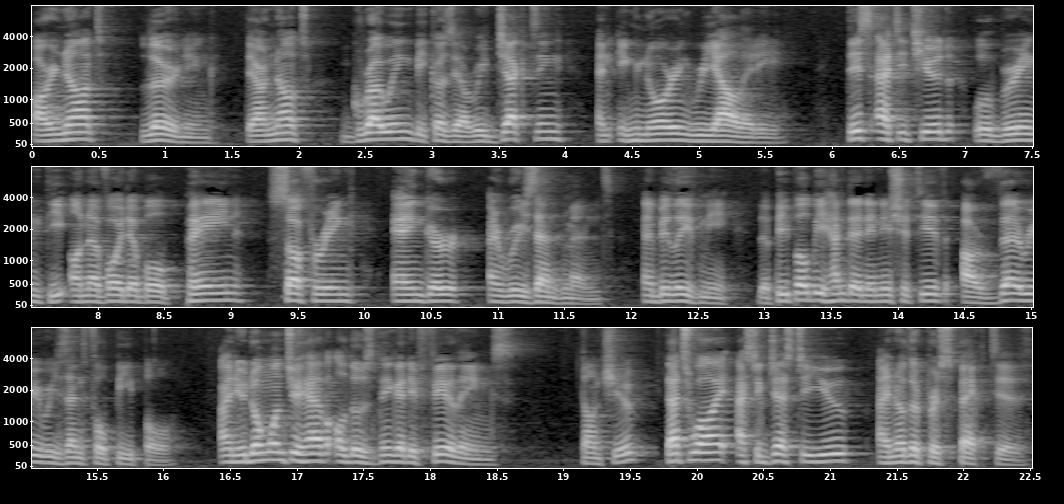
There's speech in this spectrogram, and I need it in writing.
are not learning. They are not growing because they are rejecting and ignoring reality. This attitude will bring the unavoidable pain, suffering, anger, and resentment. And believe me, the people behind that initiative are very resentful people. And you don't want to have all those negative feelings, don't you? That's why I suggest to you another perspective.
